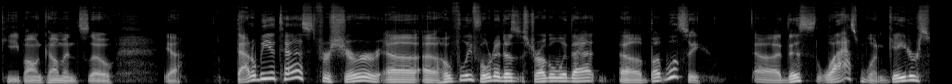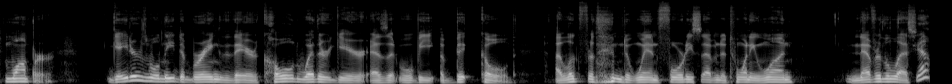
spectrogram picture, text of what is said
keep on coming. So, yeah, that'll be a test for sure. Uh, uh, hopefully, Florida doesn't struggle with that, uh, but we'll see. Uh, this last one, Gator Swamper. Gators will need to bring their cold weather gear as it will be a bit cold. I look for them to win 47 to 21. Nevertheless, yeah,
